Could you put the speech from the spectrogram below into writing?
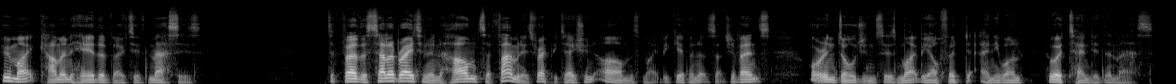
who might come and hear the votive masses. To further celebrate and enhance a family's reputation, alms might be given at such events, or indulgences might be offered to anyone who attended the Mass.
